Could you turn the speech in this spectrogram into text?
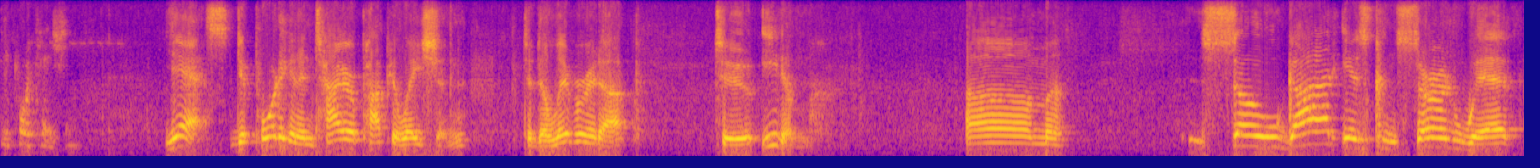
Deportation. Yes, deporting an entire population to deliver it up to Edom. Um, so God is concerned with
